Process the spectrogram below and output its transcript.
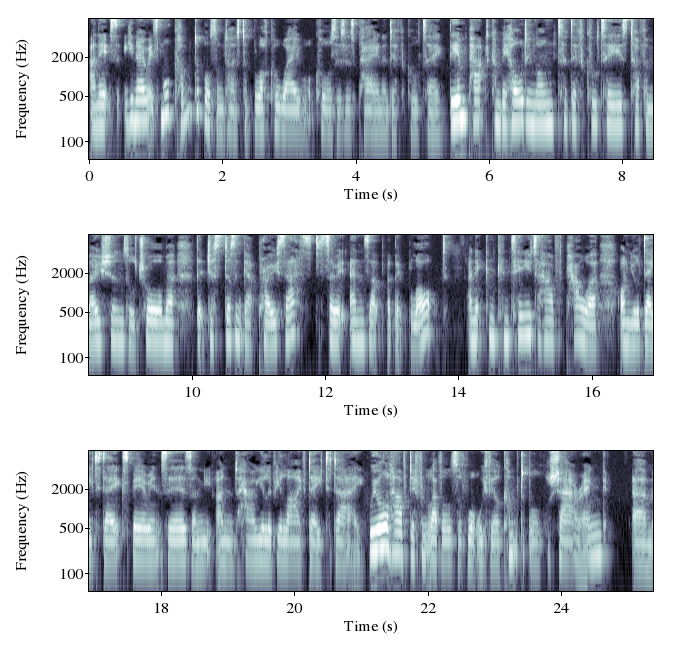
And it's, you know, it's more comfortable sometimes to block away what causes us pain and difficulty. The impact can be holding on to difficulties, tough emotions, or trauma that just doesn't get processed, so it ends up a bit blocked and it can continue to have power on your day-to-day experiences and and how you live your life day to day. We all have different levels of what we feel comfortable sharing. Um,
